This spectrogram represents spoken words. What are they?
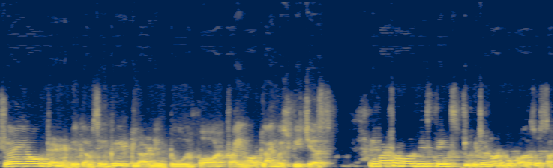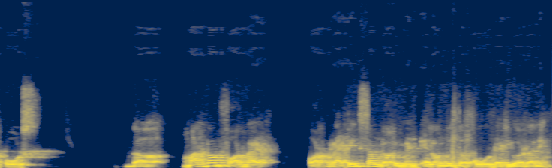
try out and it becomes a great learning tool for trying out language features and apart from all these things, Jupyter Notebook also supports the markdown format for writing some document along with the code that you are running.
